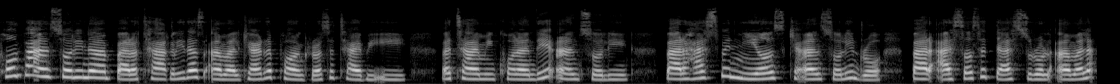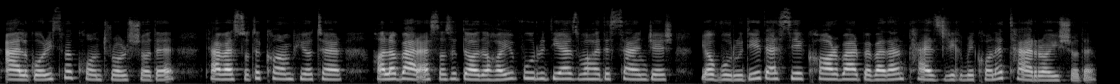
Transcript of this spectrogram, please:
پمپ انسولین برای تقلید از عملکرد پانکراس طبیعی و تأمین کننده انسولین بر حسب نیاز که انسولین رو بر اساس دستورالعمل الگوریتم کنترل شده توسط کامپیوتر حالا بر اساس داده های ورودی از واحد سنجش یا ورودی دستی کاربر به بدن تزریق می‌کنه طراحی شده.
